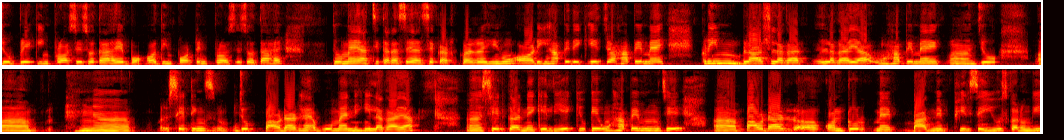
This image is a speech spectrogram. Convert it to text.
जो ब्रेकिंग प्रोसेस होता है, बहुत इंपॉर्टेंट प्रोसेस होता है। तो मैं अच्छी तरह से ऐसे कर कर रही हूँ। और यहाँ पे देखिए, जहाँ पे मैं क्रीम ब्लाश लगा, लगाया, वहाँ पे मैं जो सेटिंग्स जो पाउडर है, वो मैं नहीं लगाया सेट करने के लिए। क्योंकि वहाँ पे मुझे पाउडर कंट्रोल मैं बाद में फिर से यूज़ करूँगी।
